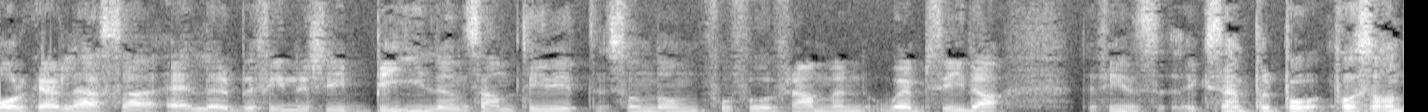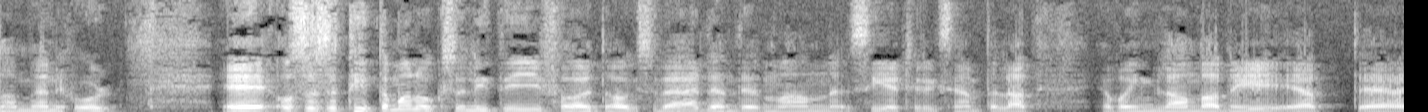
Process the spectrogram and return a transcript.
orkar läsa eller befinner sig i bilen samtidigt som de får få fram en webbsida. Det finns exempel på, på sådana människor. Eh, och så, så tittar man också lite i företagsvärlden där man ser till exempel att jag var inblandad i ett eh,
